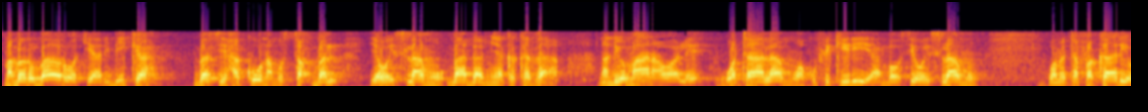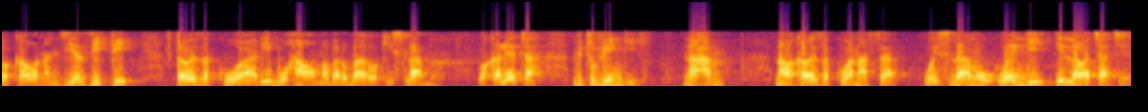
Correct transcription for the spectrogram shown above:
mabarobaro wakiharibika basi hakuna mustakbal ya waislamu baada ya miaka kadhaa. Na ndio maana wale wataalamu wa kufikiria ambao sio waislamu wametafakari wakaona njia zipi tutaweza kuwaharibu hawa mabarobaro wa kiislamu. Wakaleta vitu vingi naam na wakaweza kuwanasa waislamu wengi ila wachache.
